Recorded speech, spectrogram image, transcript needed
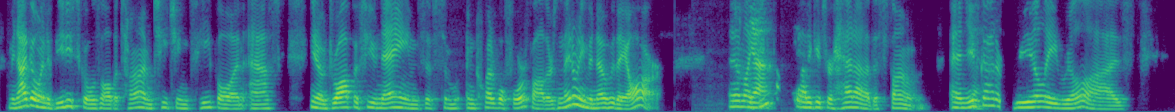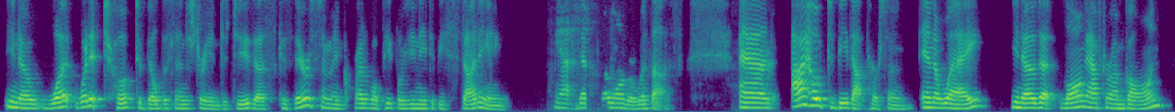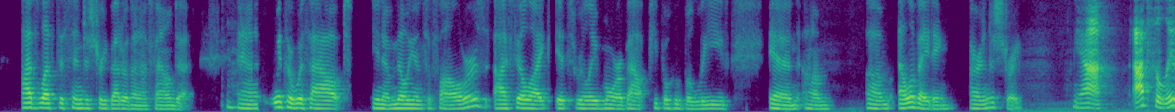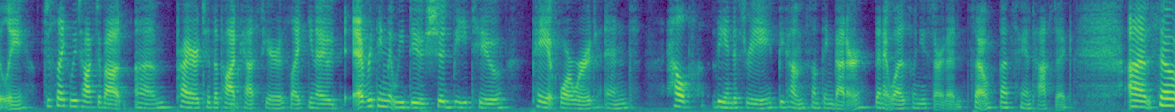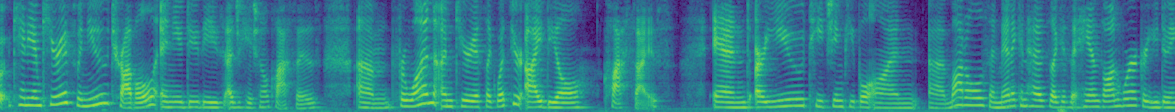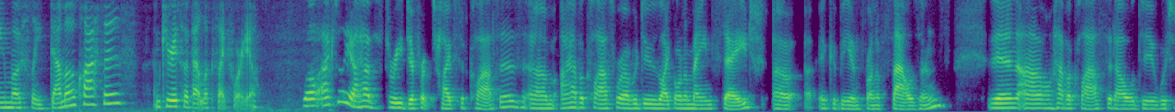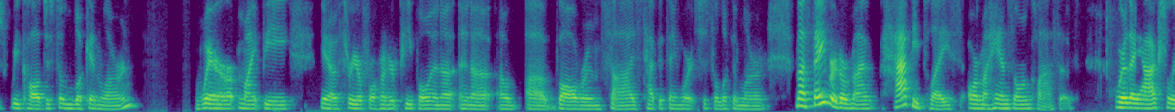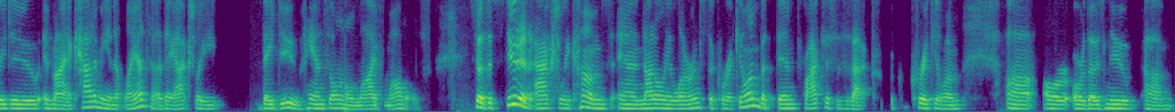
I mean, I go into beauty schools all the time teaching people and ask, you know, drop a few names of some incredible forefathers, and they don't even know who they are. And I'm like, yeah. you got to get your head out of this phone, and you've yes. got to really realize, you know, what what it took to build this industry and to do this, because there are some incredible people you need to be studying. Yes, that's no longer with us, and I hope to be that person in a way, you know, that long after I'm gone I've left this industry better than I found it. Mm-hmm. And with or without, you know, millions of followers, I feel like it's really more about people who believe in um, um, elevating our industry. Yeah, absolutely. Just like we talked about um, prior to the podcast here, is like, you know, everything that we do should be to pay it forward and help the industry become something better than it was when you started. So that's fantastic. Uh, so, Candy, I'm curious when you travel and you do these educational classes. Um, for one, I'm curious, like, what's your ideal class size? And are you teaching people on uh, models and mannequin heads? Like, is it hands on work? Are you doing mostly demo classes? I'm curious what that looks like for you. Well, actually, I have three different types of classes. Um, I have a class where I would do like on a main stage, uh, uh, it could be in front of thousands. Then I'll have a class that I will do, which is we call just a look and learn, where might be, you know, three or four hundred people in a in a, a, a ballroom size type of thing, where it's just a look and learn. My favorite or my happy place are my hands-on classes, where they actually do in my academy in Atlanta. They actually they do hands-on on live models. So the student actually comes and not only learns the curriculum, but then practices that c- curriculum uh, or or those new um,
